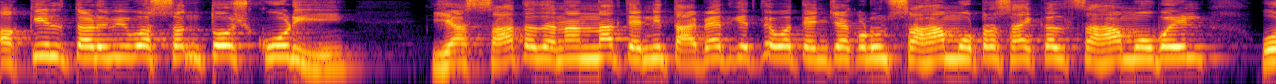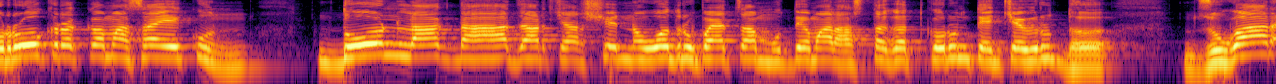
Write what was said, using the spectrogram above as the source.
अकिल तळवी व संतोष कोळी या सात जणांना त्यांनी ताब्यात घेतले व त्यांच्याकडून सहा मोटरसायकल सहा मोबाईल व रोख रक्कम असा एकूण दोन लाख दहा हजार चारशे नव्वद रुपयाचा मुद्देमाल हस्तगत करून त्यांच्याविरुद्ध जुगार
